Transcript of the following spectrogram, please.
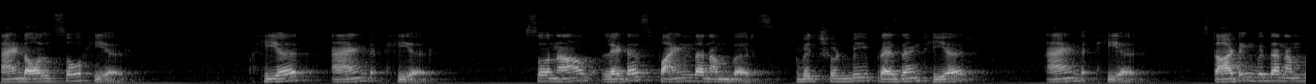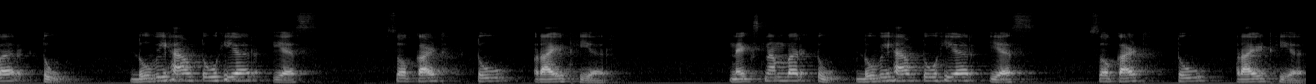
and also here. Here and here. So now let us find the numbers which should be present here and here. Starting with the number 2 do we have 2 here? Yes. So cut 2 right here next number 2 do we have 2 here yes so cut 2 right here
